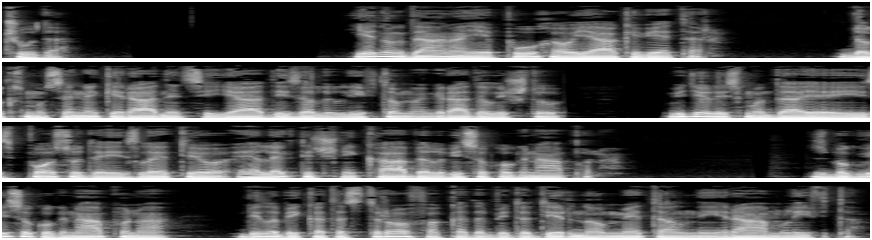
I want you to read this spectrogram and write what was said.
čuda Jednog dana je puhao jak vjetar. Dok smo se neki radnici ja dizali liftom na gradilištu, vidjeli smo da je iz posude izletio električni kabel visokog napona. Zbog visokog napona bila bi katastrofa kada bi dodirnuo metalni ram lifta.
